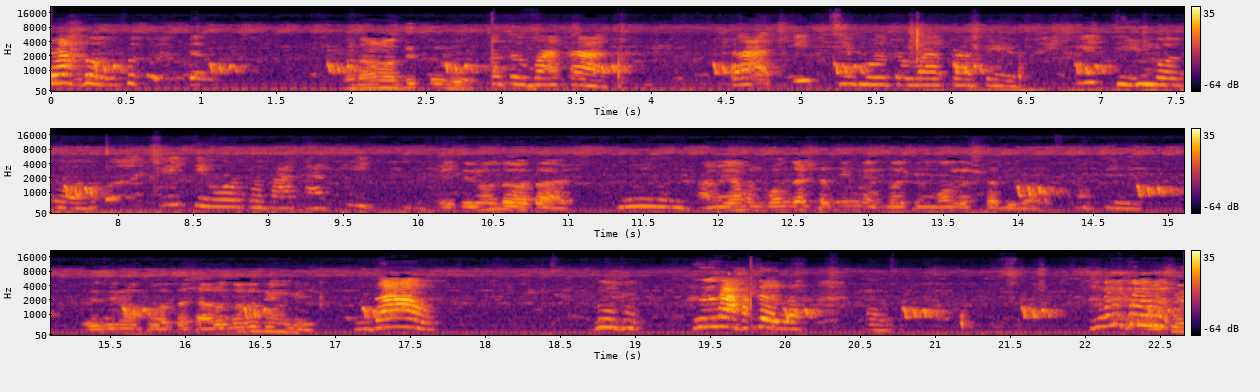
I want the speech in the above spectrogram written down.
দাও মানে আমার দিতে হব কত বাতাস ইচ্ছি মতো বাতাতে ইচ্ছি মতো ইচ্ছি আমি এখন পঞ্চাশটা দিন নি তুমি পঞ্চাশটা দিবা। এটির মতো বাতাস আরও ধরো দিন নি। দাও। হয়েছে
